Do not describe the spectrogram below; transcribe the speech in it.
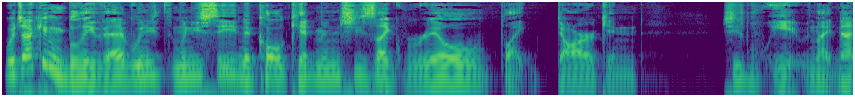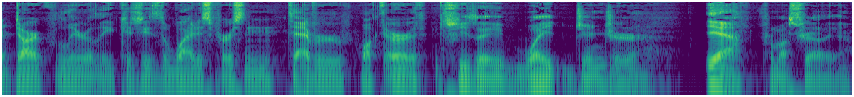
Which I can believe that when you when you see Nicole Kidman, she's like real like dark and she's weird, like not dark literally because she's the whitest person to ever walk the earth. She's a white ginger Yeah, from Australia.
